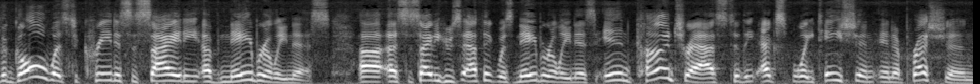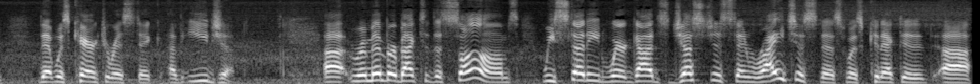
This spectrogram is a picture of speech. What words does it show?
the goal was to create a society of neighborliness, uh, a society whose ethic was neighborliness, in contrast to the exploitation and oppression that was characteristic of Egypt. Uh, remember back to the Psalms, we studied where God's justice and righteousness was connected uh,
